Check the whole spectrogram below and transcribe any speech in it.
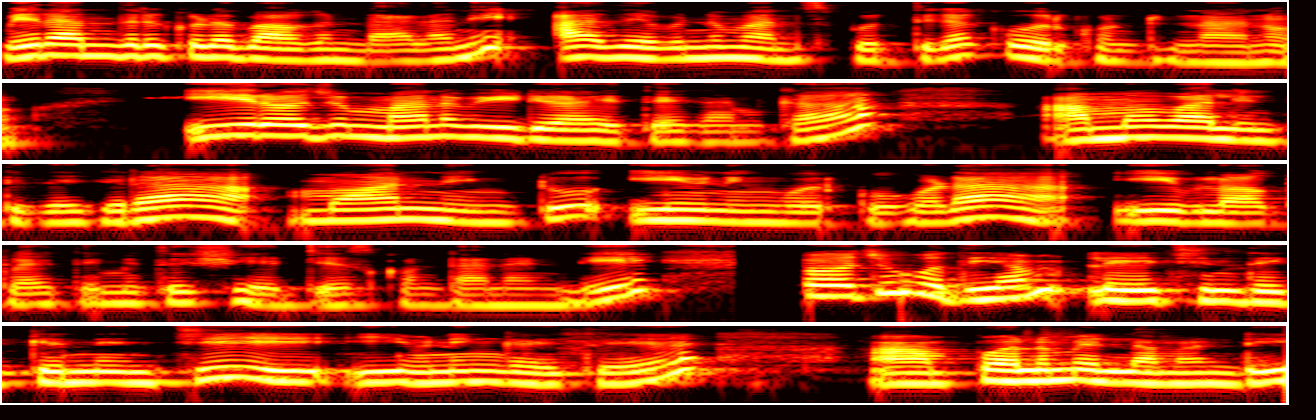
మీరందరూ కూడా బాగుండాలని ఆ దేవుడిని మనస్ఫూర్తిగా కోరుకుంటున్నాను. ఈరోజు మన వీడియో అయితే కనుక అమ్మ వాళ్ళ ఇంటి దగ్గర మార్నింగ్ టు ఈవినింగ్ వరకు కూడా ఈ వ్లాగ్లో అయితే మీతో షేర్ చేసుకుంటానండి. రోజు ఉదయం లేచిన దగ్గర నుంచి ఈవినింగ్ అయితే పొలం వెళ్ళామండి.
